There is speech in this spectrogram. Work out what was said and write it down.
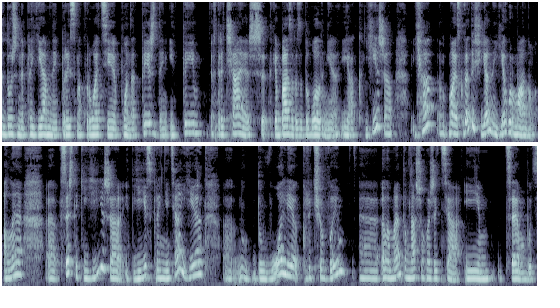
дуже неприємний присмак в роті понад тиждень, і ти втрачаєш таке базове задоволення, як їжа. Я маю сказати, що я не є гурманом, але е, все ж таки їжа, її сприйняття є е, ну, доволі ключовим елементом нашого життя. І це, мабуть,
